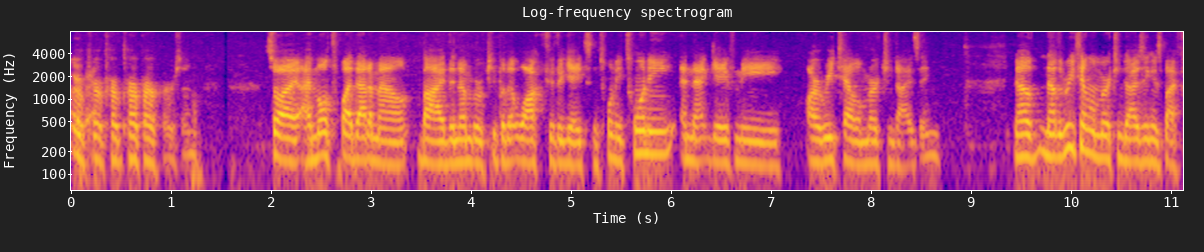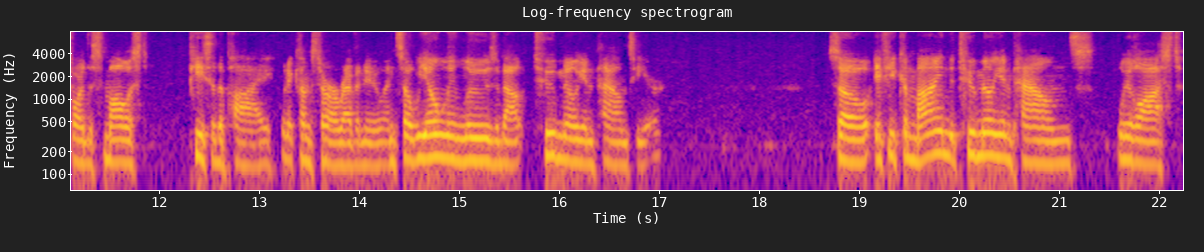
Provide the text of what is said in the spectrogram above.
or okay. per, per per per person. So I, I multiplied that amount by the number of people that walked through the gates in 2020, and that gave me our retail and merchandising. Now, now the retail and merchandising is by far the smallest piece of the pie when it comes to our revenue, and so we only lose about two million pounds here. So if you combine the two million pounds we lost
